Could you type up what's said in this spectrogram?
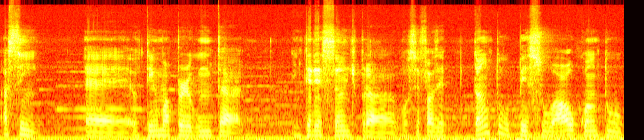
assim, é, eu tenho uma pergunta interessante para você fazer tanto pessoal quanto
